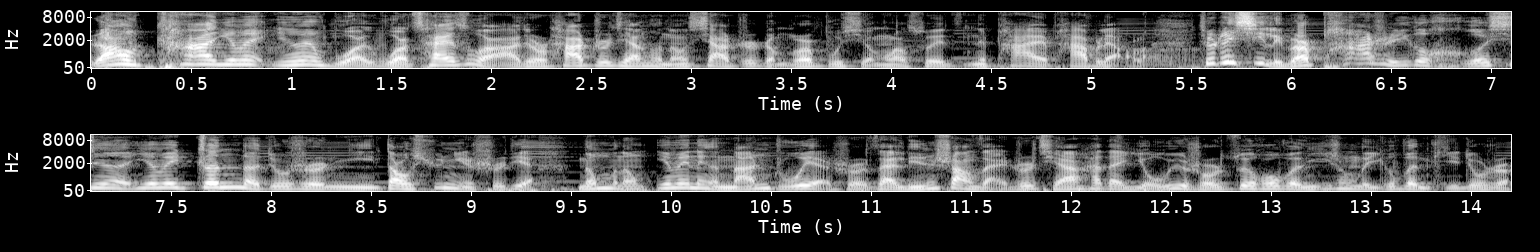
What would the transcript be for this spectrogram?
然后他因为因为我我猜测啊，就是他之前可能下肢整个不行了，所以那趴也趴不了了。就这戏里边趴是一个核心，因为真的就是你到虚拟世界能不能？因为那个男主也是在临上载之前还在犹豫时候，最后问医生的一个问题就是：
